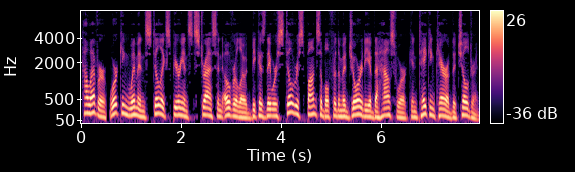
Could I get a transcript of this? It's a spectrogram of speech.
However, working women still experienced stress and overload because they were still responsible for the majority of the housework and taking care of the children.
